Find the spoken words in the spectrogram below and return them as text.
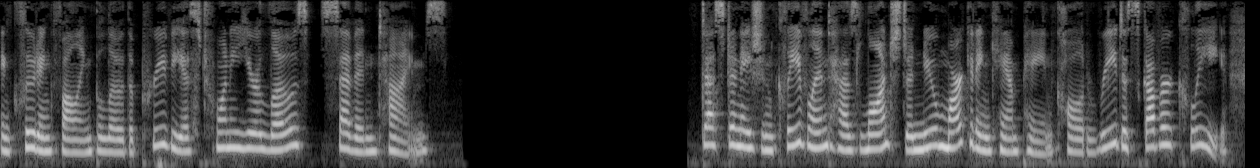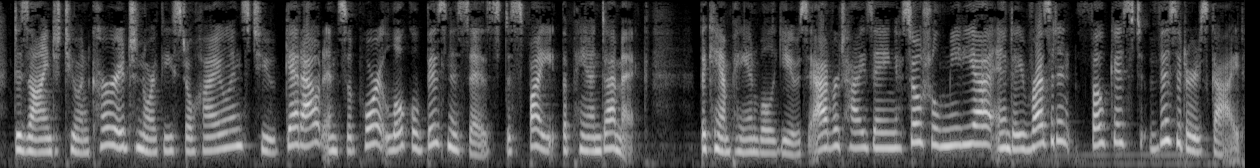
including falling below the previous 20 year lows seven times. Destination Cleveland has launched a new marketing campaign called Rediscover Clee, designed to encourage Northeast Ohioans to get out and support local businesses despite the pandemic. The campaign will use advertising, social media, and a resident focused visitor's guide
